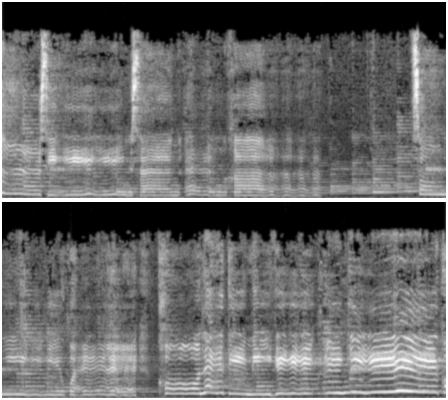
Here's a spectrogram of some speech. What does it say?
处情深厚，总以为可难的命运已过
